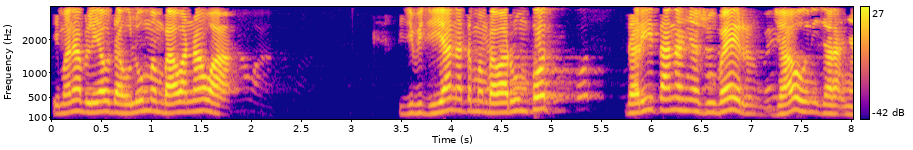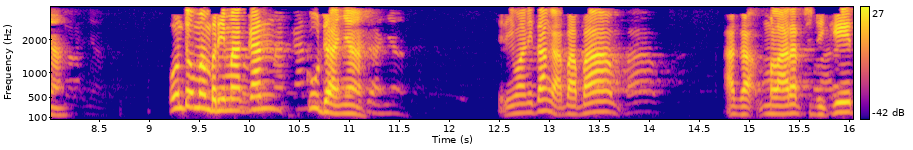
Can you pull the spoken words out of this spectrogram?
di mana beliau dahulu membawa nawa biji-bijian atau membawa rumput dari tanahnya Zubair. Jauh ini jaraknya. Untuk memberi makan kudanya. Jadi wanita nggak apa-apa agak melarat sedikit.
